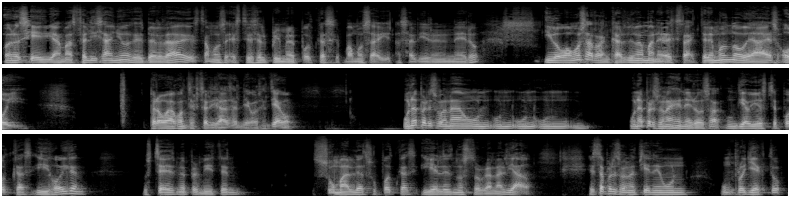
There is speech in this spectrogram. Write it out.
Bueno, sí, además feliz año, es verdad. Estamos, este es el primer podcast, vamos a, ir, a salir en enero y lo vamos a arrancar de una manera extra. Tenemos novedades hoy, pero voy a contextualizar a Santiago. Santiago, una persona, una persona generosa un día vio este podcast y dijo, oigan, ustedes me permiten sumarle a su podcast y él es nuestro gran aliado. Esta persona tiene un, un proyecto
